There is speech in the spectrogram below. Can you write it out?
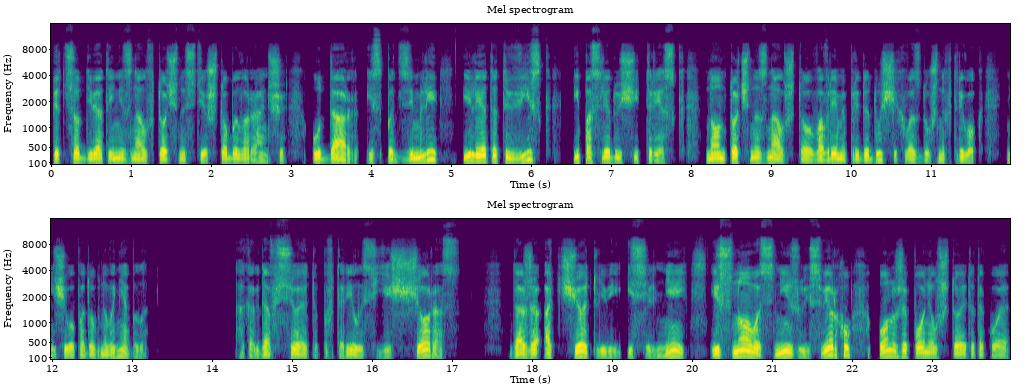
509 не знал в точности, что было раньше — удар из-под земли или этот виск и последующий треск, но он точно знал, что во время предыдущих воздушных тревог ничего подобного не было. А когда все это повторилось еще раз, даже отчетливей и сильней, и снова снизу и сверху, он уже понял, что это такое.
